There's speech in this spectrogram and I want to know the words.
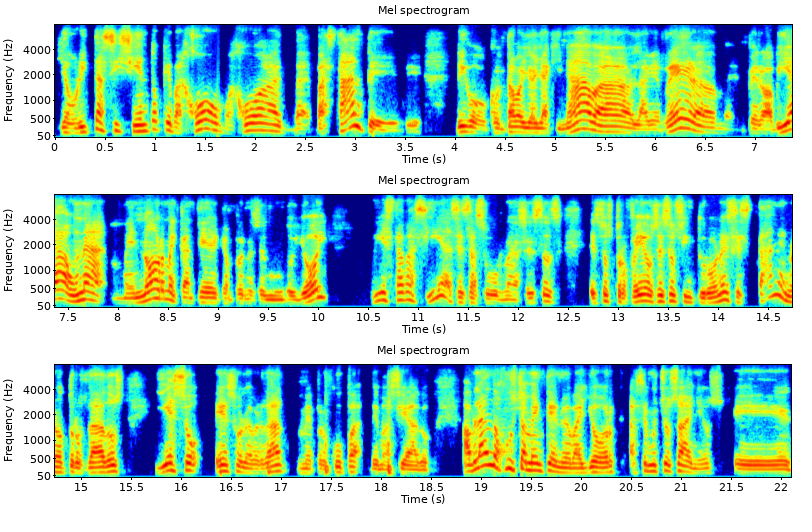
y ahorita sí siento que bajó, bajó bastante, digo, contaba yo a Yaquinaba, La Guerrera, pero había una enorme cantidad de campeones del mundo, y hoy hoy está vacías esas urnas, esos, esos trofeos, esos cinturones están en otros lados y eso, eso la verdad me preocupa demasiado. Hablando justamente de Nueva York, hace muchos años, eh,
